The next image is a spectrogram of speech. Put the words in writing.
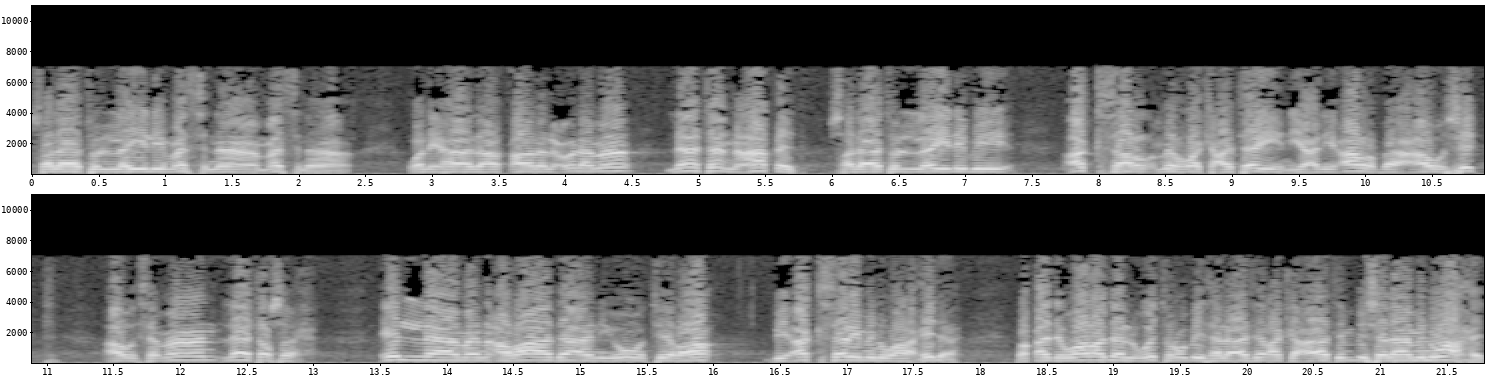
صلاة الليل مثنى مثنى. ولهذا قال العلماء لا تنعقد صلاة الليل بأكثر من ركعتين يعني أربع أو ست أو ثمان لا تصح إلا من أراد أن يوتر بأكثر من واحدة. فقد ورد الوتر بثلاث ركعات بسلام واحد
